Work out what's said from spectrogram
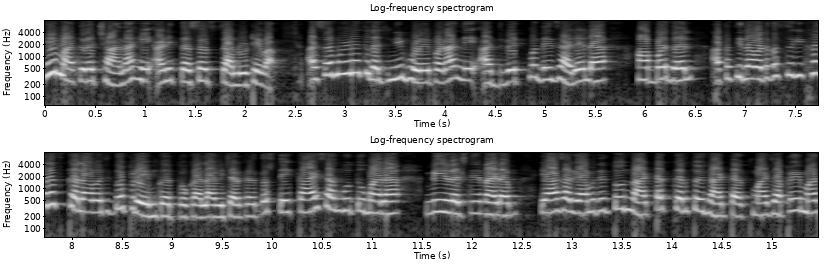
हे मात्र छान आहे आणि तसंच चालू ठेवा. असं म्हणत रजनी भोळेपणाने अद्वेतमध्ये झालेला हा बदल आता तिला वाटत असतं की खरंच कलावरती तो प्रेम करतो कला विचार करत असते. काय सांगू तुम्हाला मी रचने मॅडम? या सगळ्यामध्ये तो नाटक करतोय नाटक. माझ्या प्रेमात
